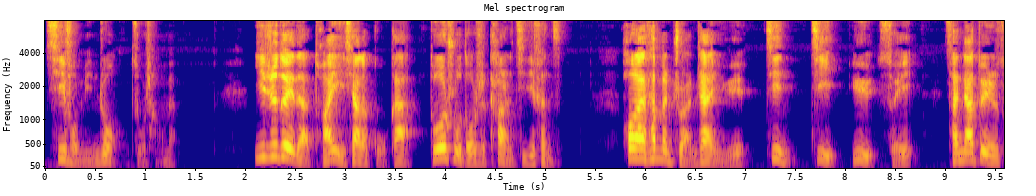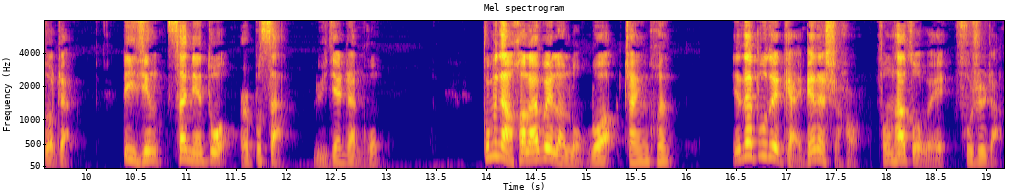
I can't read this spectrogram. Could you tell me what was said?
西府民众组成的一支队的团以下的骨干，多数都是抗日积极分子。后来他们转战于晋、冀、豫、绥，参加对日作战，历经三年多而不散，屡建战功。国民党后来为了笼络张英坤，也在部队改编的时候封他作为副师长，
